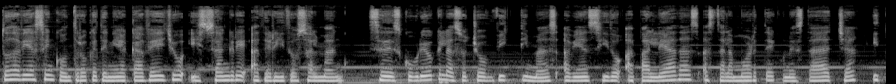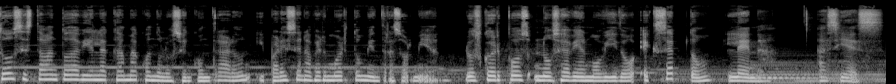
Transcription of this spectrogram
todavía se encontró que tenía cabello y sangre adheridos al mango. Se descubrió que las ocho víctimas habían sido apaleadas hasta la muerte con esta hacha y todos estaban todavía en la cama cuando los encontraron y parecen haber muerto mientras dormían. Los cuerpos no se habían movido excepto Lena. Así es,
